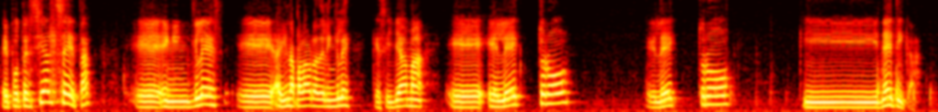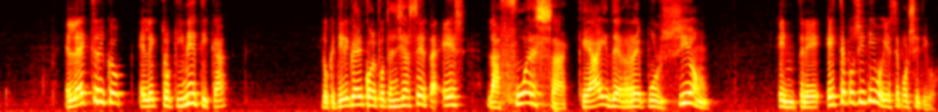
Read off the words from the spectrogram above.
El potencial Z, eh, en inglés, eh, hay una palabra del inglés que se llama electro, electroquinética. Eléctrico, electroquinética lo que tiene que ver con el potencial Z es la fuerza que hay de repulsión entre este positivo y este positivo.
